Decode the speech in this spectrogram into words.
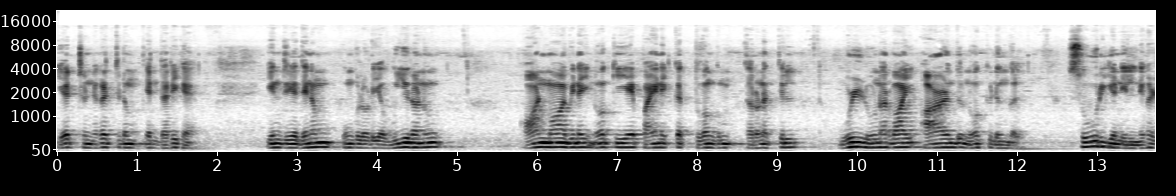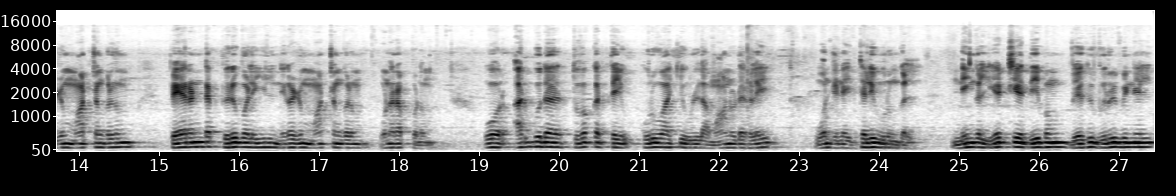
ஏற்று நிகழ்த்திடும் என்றறிக. இன்றைய தினம் உங்களுடைய உயிரணு ஆன்மாவினை நோக்கியே பயணிக்கத் துவங்கும் தருணத்தில் உள்ளுணர்வாய் ஆழ்ந்து நோக்கிடுங்கள். சூரியனில் நிகழும் மாற்றங்களும் பேரண்ட பெருவழியில் நிகழும் மாற்றங்களும் உணரப்படும். ஓர் அற்புத துவக்கத்தை உருவாக்கியுள்ள மானுடர்களை ஒன்றினை தெளிவுறுங்கள். நீங்கள் ஏற்றிய தீபம் வெகு விரிவினில்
